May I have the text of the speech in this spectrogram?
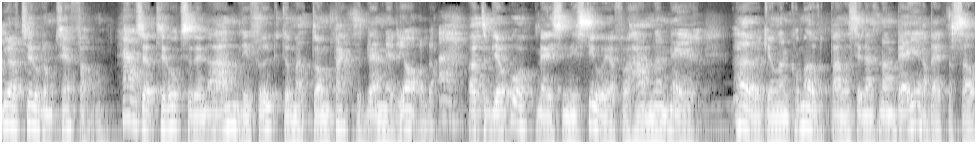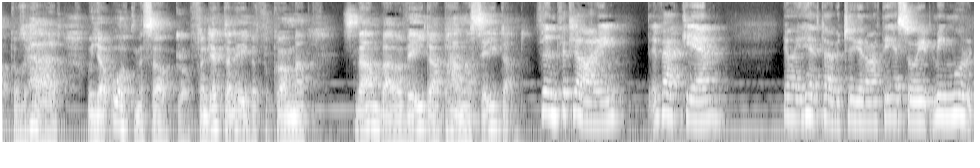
Och jag tror de träffar dem. Ja. Så jag tror också det är en andlig sjukdom att de faktiskt blir mediala. Och att de blir upp med sin historia för att hamna mer höger när de kommer över på andra sidan. Att man bearbetar saker här och gör upp med saker från detta livet för att komma snabbare vidare på andra sidan. Fin förklaring. Verkligen. Jag är helt övertygad om att det är så. Min, mor,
